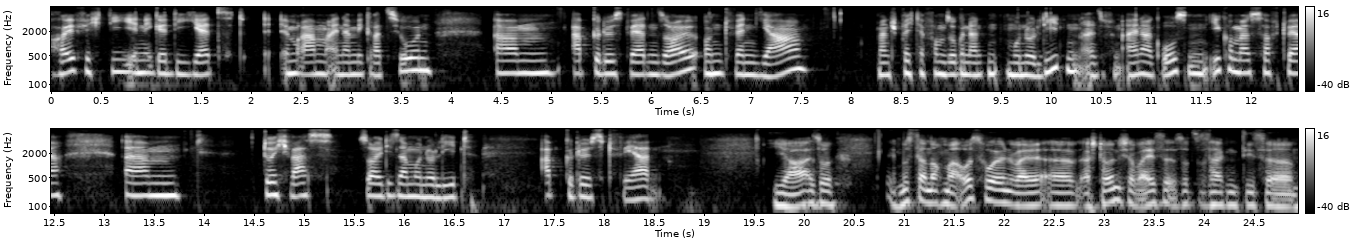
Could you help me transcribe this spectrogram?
häufig diejenige, die jetzt im Rahmen einer Migration ähm, abgelöst werden soll? Und wenn ja, man spricht ja vom sogenannten Monolithen, also von einer großen E-Commerce-Software, ähm, durch was soll dieser Monolith abgelöst werden? Ja, also ich muss da nochmal ausholen, weil äh, erstaunlicherweise sozusagen diese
